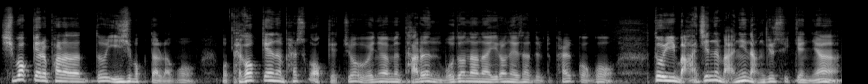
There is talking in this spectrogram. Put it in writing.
10억 개를 팔아도 20억 달러고 뭐 100억 개는 팔 수가 없겠죠. 왜냐하면 다른 모더나나 이런 회사들도 팔 거고 또 이 마진을 많이 남길 수 있겠냐.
